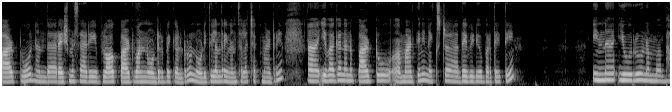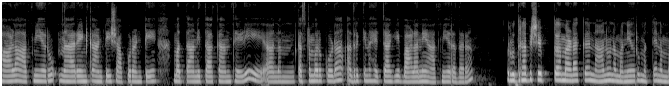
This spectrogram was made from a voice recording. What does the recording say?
ಪಾರ್ಟ್ ಟು ನಂದು ರೇಷ್ಮೆ ಸ್ಯಾರಿ ವ್ಲಾಗ್ ಪಾರ್ಟ್ ಒನ್ ನೋಡಿರ್ಬೇಕೆಲ್ಲರೂ ನೋಡಿದ್ದಿಲ್ಲ ಅಂದರೆ ಇನ್ನೊಂದು ಸಲ ಚೆಕ್ ಮಾಡಿರಿ ಇವಾಗ ನಾನು ಪಾರ್ಟ್ ಟು ಮಾಡ್ತೀನಿ. ನೆಕ್ಸ್ಟ್ ಅದೇ ವಿಡಿಯೋ ಬರ್ತೈತಿ. ಇನ್ನು ಇವರು ನಮ್ಮ ಭಾಳ ಆತ್ಮೀಯರು. ರೇಣುಕಾ ಆಂಟಿ ಶಾಪುರ್ ಆಂಟಿ ಮತ್ತು ಅನಿತಾ ಅಕ್ಕ ಅಂಥೇಳಿ ನಮ್ಮ ಕಸ್ಟಮರು ಕೂಡ ಅದಕ್ಕಿಂತ ಹೆಚ್ಚಾಗಿ ಭಾಳನೇ ಆತ್ಮೀಯರದಾರ. ರುದ್ರಾಭಿಷೇಕ ಮಾಡೋಕ್ಕೆ ನಾನು ನಮ್ಮ ಮನೆಯವರು ಮತ್ತು ನಮ್ಮ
